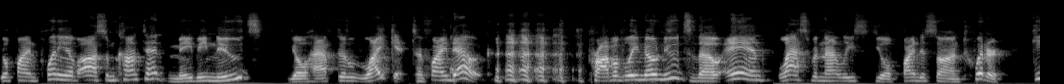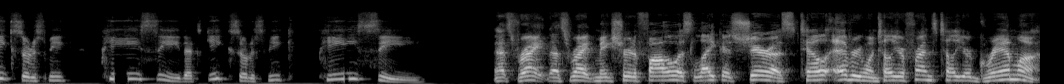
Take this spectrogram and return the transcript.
you'll find plenty of awesome content, maybe nudes. You'll have to like it to find out. Probably no nudes though. And last but not least, you'll find us on Twitter, Geek So to Speak PC. That's Geek So to Speak PC. That's right. That's right. Make sure to follow us, like us, share us. Tell everyone, tell your friends, tell your grandma.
